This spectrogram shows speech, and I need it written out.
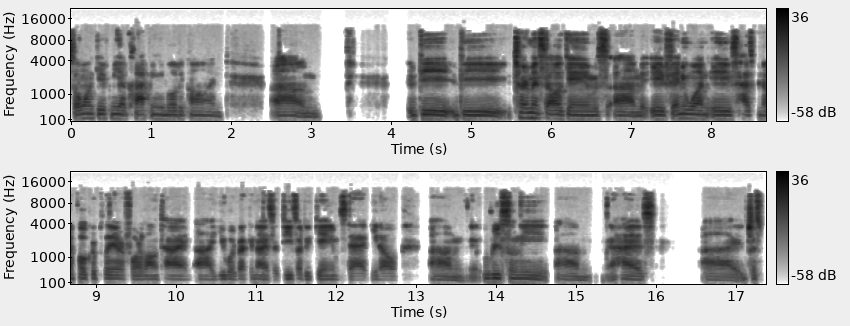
someone give me a clapping emoticon. Um, the the tournament style games um, if anyone is has been a poker player for a long time uh, you would recognize that these are the games that you know um, recently um, has uh, just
